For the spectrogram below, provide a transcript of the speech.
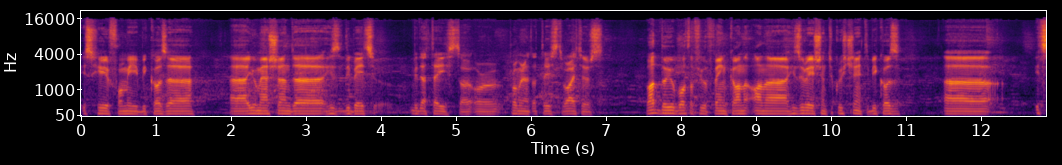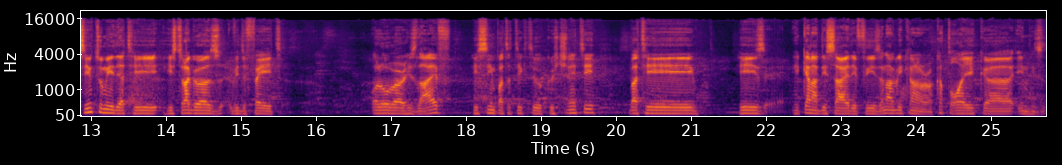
is here for me because uh, uh, you mentioned uh, his debates with atheists or, or prominent atheist writers. What do you both of you think on on uh, his relation to Christianity? Because uh, it seemed to me that he he struggles with the faith all over his life. He's sympathetic to Christianity, but he he's he cannot decide if he's an Anglican or a Catholic uh, in his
